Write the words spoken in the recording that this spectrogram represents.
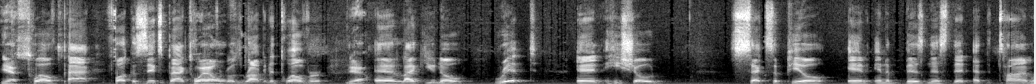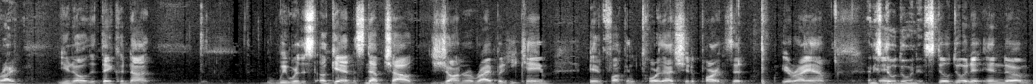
Yes. 12 pack, fuck a six pack. 12. was rocking a 12er. Yeah. And like, you know, ripped. And he showed sex appeal in in a business that at the time Right. you know that they could not we were this again the stepchild genre right but he came and fucking tore that shit apart and said here i am And he's still doing it. still doing it and um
